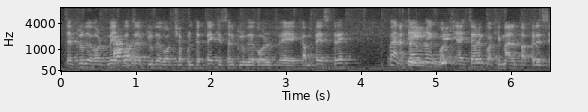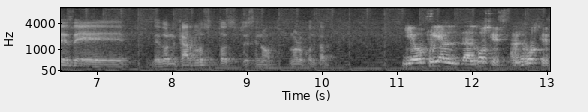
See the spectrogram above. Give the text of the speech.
Está el Club de Golf México, Ah, está el Club de Golf Chapultepec está el Club de Golf eh, Campestre. Bueno, está uno en, Coaqui- está uno en Coajimalpa, pero ese es de, de Don Carlos, entonces ese no, no lo contamos. Yo fui al, al Bosques, al de Bosques,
